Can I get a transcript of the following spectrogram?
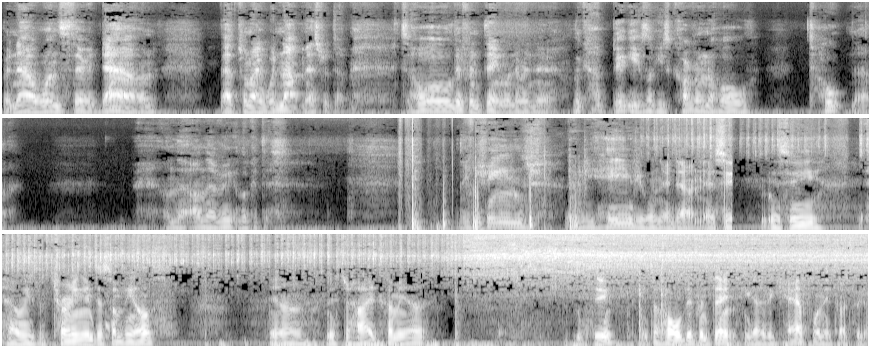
But now, once they're down, that's when I would not mess with them. It's a whole different thing when they're in there. Look how big he is. Look, he's covering the whole tote now. I'll, ne I'll never look at this. They change their behavior when they're down there. See, you see how he's turning into something else. You know, Mr. Hyde's coming out. You see, it's a whole different thing. You got to be careful when they touch the guy.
